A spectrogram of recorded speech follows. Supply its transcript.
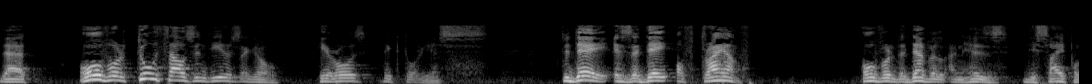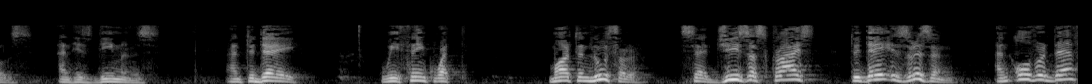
that over 2,000 years ago, He rose victorious. Today is a day of triumph over the devil and his disciples and his demons. And today, we think what Martin Luther said, Jesus Christ today is risen and over death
